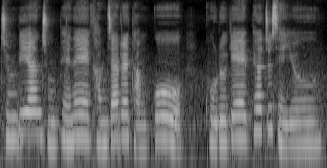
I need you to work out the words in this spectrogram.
준비한 중팬에 감자를 담고 고르게 펴주세요.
